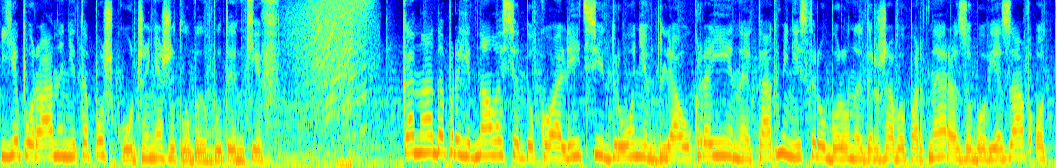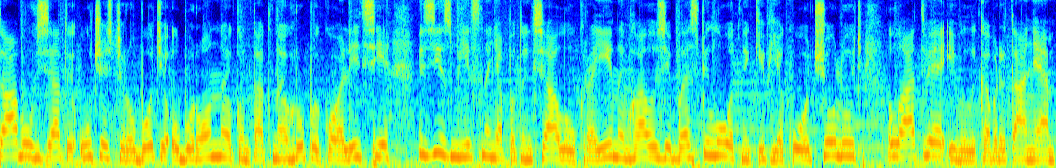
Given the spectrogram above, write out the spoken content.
є поранені та пошкодження житлових будинків. Канада приєдналася до коаліції дронів для України. Так, міністр оборони держави-партнера зобов'язав Отаву взяти участь у роботі оборонної контактної групи коаліції зі зміцнення потенціалу України в галузі безпілотників, яку очолюють Латвія і Велика Британія.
